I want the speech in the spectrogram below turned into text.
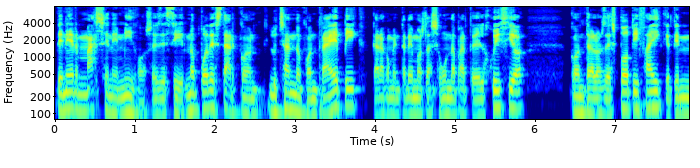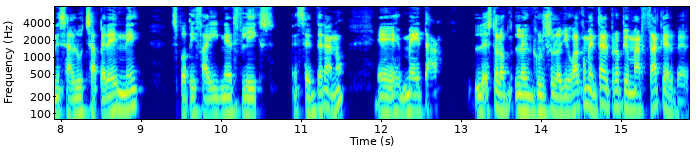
tener más enemigos. Es decir, no puede estar luchando contra Epic, que ahora comentaremos la segunda parte del juicio, contra los de Spotify, que tienen esa lucha perenne, Spotify, Netflix, etcétera, ¿no? Eh, Meta, esto incluso lo llegó a comentar el propio Mark Zuckerberg.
